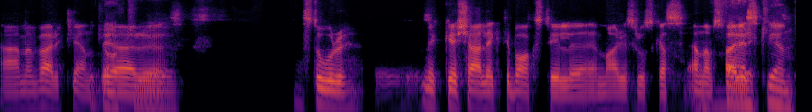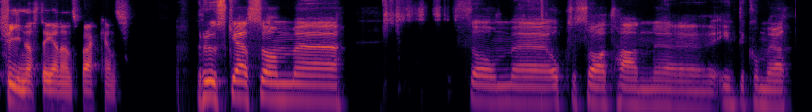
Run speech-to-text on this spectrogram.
Ja, men verkligen. Det är eh, stor, mycket kärlek tillbaks till eh, Marius Ruskas, en av Sveriges verkligen. finaste enhandsbackhands. Ruska som som också sa att han inte kommer att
